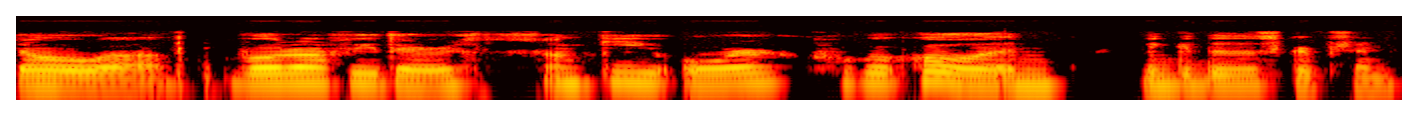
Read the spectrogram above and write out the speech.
So uh, vote off either Sunky or Coca-Cola and link in the description.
